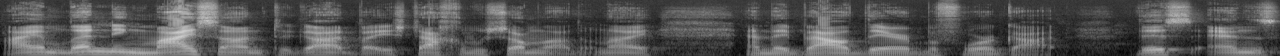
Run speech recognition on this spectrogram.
I am lending my son to God by ishtachavu sham Adonai, and they bowed there before God. This ends.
